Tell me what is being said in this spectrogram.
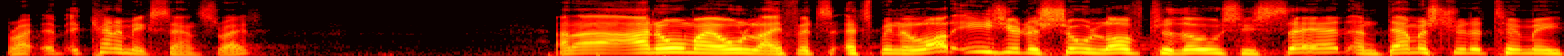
Right? It, it kind of makes sense, right? And I, I, know in my own life, it's, it's been a lot easier to show love to those who say it and demonstrate it to me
